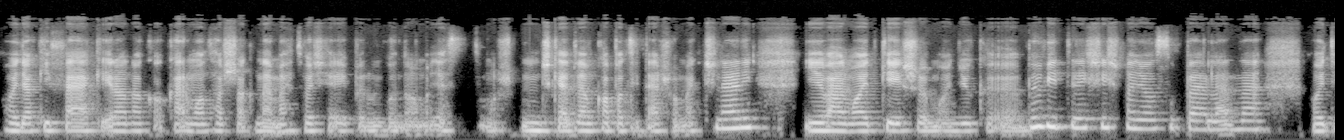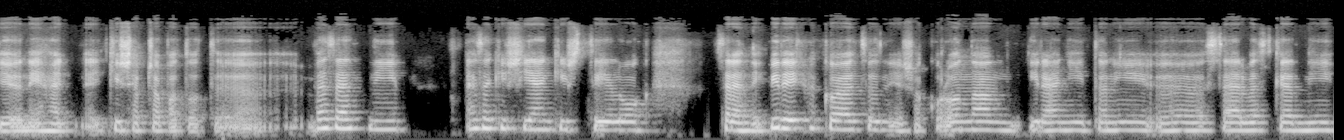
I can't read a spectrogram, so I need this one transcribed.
hogy aki felkér, annak akár mondhassak nemet, hogyha éppen úgy gondolom, hogy ezt most nincs kedvem, kapacitásom megcsinálni. Nyilván majd később mondjuk bővítés is nagyon szuper lenne, hogy néhány egy kisebb csapatot vezetni, ezek is ilyen kis célok. Szeretnék vidékre költözni, és akkor onnan irányítani, szervezkedni,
